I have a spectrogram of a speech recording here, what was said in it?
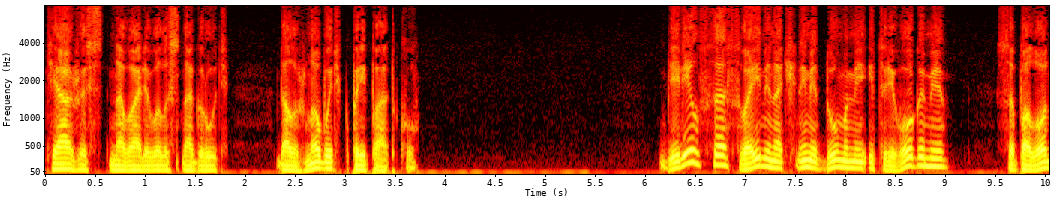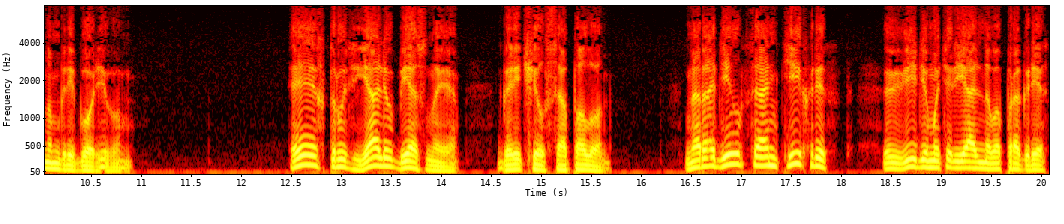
Тяжесть наваливалась на грудь, должно быть к припадку делился своими ночными думами и тревогами с Аполлоном Григорьевым. «Эх, друзья любезные!» — горячился Аполлон. «Народился антихрист в виде материального прогресса,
